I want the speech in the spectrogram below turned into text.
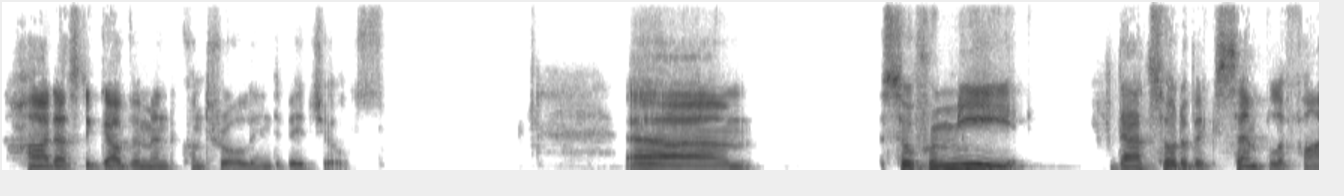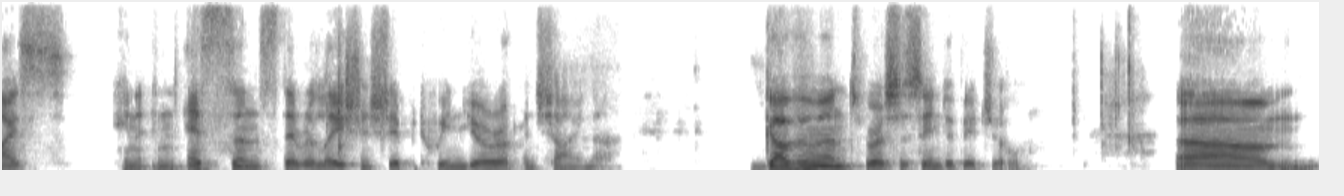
How does the government control individuals? Um, so for me, that sort of exemplifies, in, in essence, the relationship between Europe and China government versus individual. Um,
